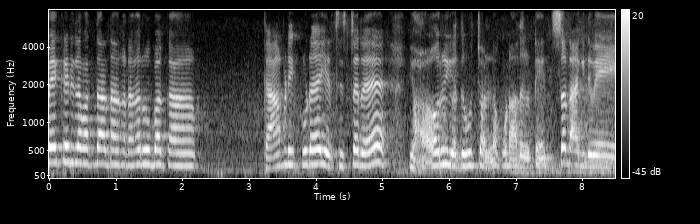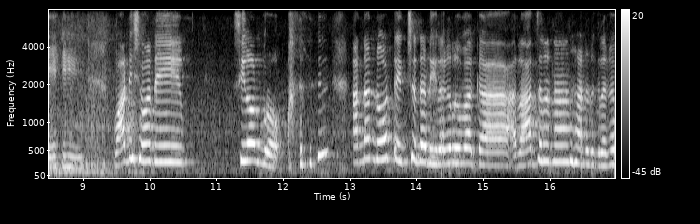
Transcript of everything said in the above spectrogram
பேக்கடியில் வந்தாண்டாங்க ரூபாக்கா காமெடி கூட என் சிஸ்டரு யாரும் எதுவும் சொல்லக்கூடாது டென்ஷன் ஆகிடுவேன். What is your name Ceylon bro அண்ணா நோ டென்ஷன் அடிக்கிறாங்க ரூபாக்கா ராஜன் அண்ணா ஹார்ட் எடுக்கிறாங்க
